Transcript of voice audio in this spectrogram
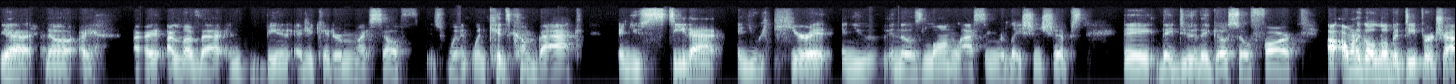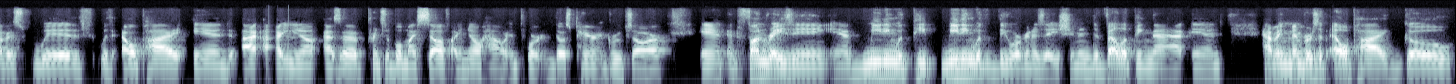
Yeah, no, I I, I love that. And being an educator myself is when, when kids come back and you see that and you hear it and you in those long lasting relationships, they, they do, they go so far. I, I want to go a little bit deeper, Travis, with, with LPI. And I, I, you know, as a principal myself, I know how important those parent groups are and, and fundraising and meeting with people, meeting with the organization and developing that and having members of LPI go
